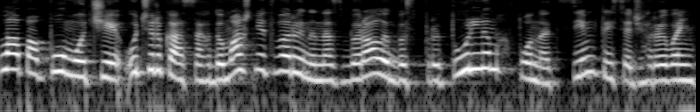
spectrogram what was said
Лапа помочі у Черкасах домашні тварини назбирали безпритульним понад 7 тисяч гривень.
